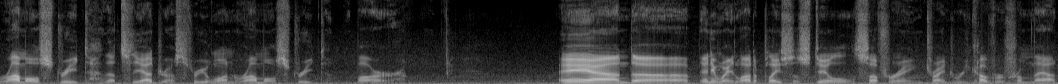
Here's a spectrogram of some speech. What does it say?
Ramos Street, that's the address. 301 Ramos Street Bar. And uh, anyway, a lot of places still suffering, trying to recover from that.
